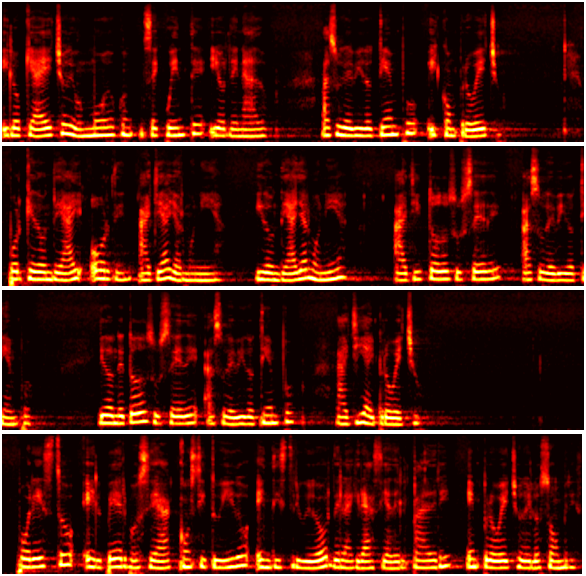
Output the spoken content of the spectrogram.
y lo que ha hecho de un modo consecuente y ordenado, a su debido tiempo y con provecho. Porque donde hay orden, allí hay armonía, y donde hay armonía, allí todo sucede a su debido tiempo. Y donde todo sucede a su debido tiempo, allí hay provecho. Por esto el Verbo se ha constituido en distribuidor de la gracia del Padre en provecho de los hombres,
